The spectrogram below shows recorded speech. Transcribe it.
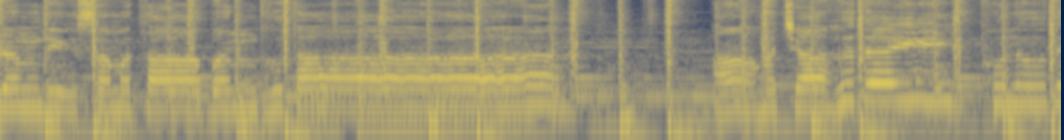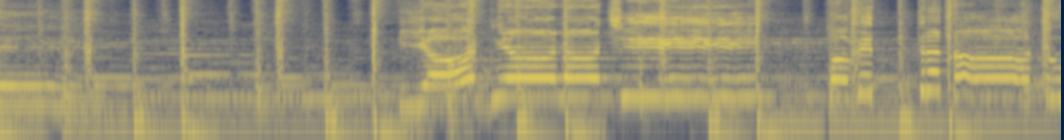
स्वातंत्र्यं समता बंधुता। आमच्या हृदयी फुलू दे। या ज्ञानाची पवित्रता तू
